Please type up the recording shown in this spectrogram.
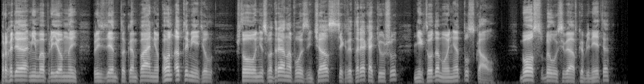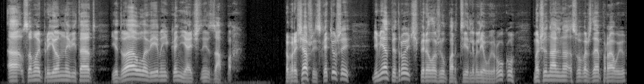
Проходя мимо приемной президента компании, он отметил, что, несмотря на поздний час, секретаря Катюшу никто домой не отпускал. Босс был у себя в кабинете, а в самой приемной витает едва уловимый коньячный запах. Попрощавшись с Катюшей, Демьян Петрович переложил портфель в левую руку, машинально освобождая правую,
